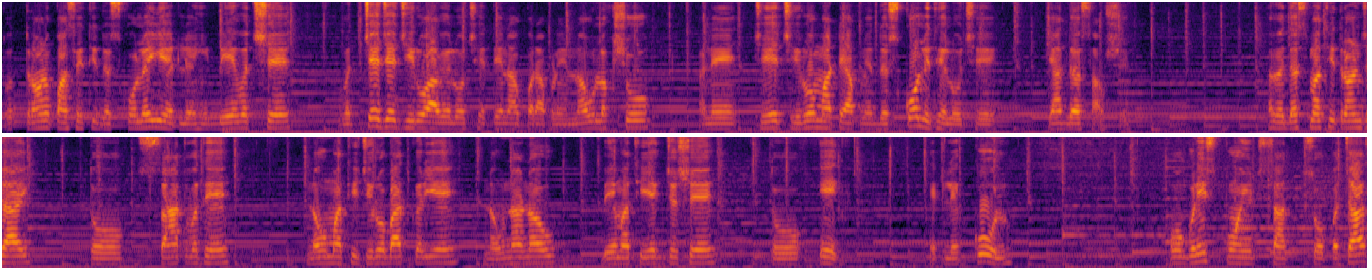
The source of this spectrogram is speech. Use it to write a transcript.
તો ત્રણ પાસેથી દસકો લઈએ એટલે અહીં બે વધશે. વચ્ચે જે જીરો આવેલો છે તેના ઉપર આપણે નવ લખશું અને જે જીરો માટે આપણે દસકો લીધેલો છે ત્યાં દસ આવશે. હવે દસમાંથી ત્રણ જાય તો સાત વધે. નવમાંથી જીરો બાદ કરીએ, નવના નવ, બેમાંથી એક જશે, તો એક. એટલે કુલ ઓગણીસ પોઈન્ટ સાતસો પચાસ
